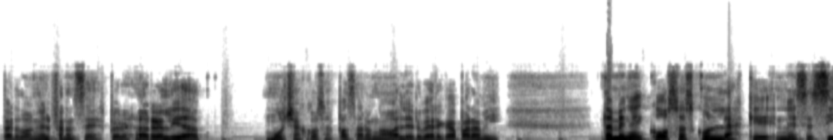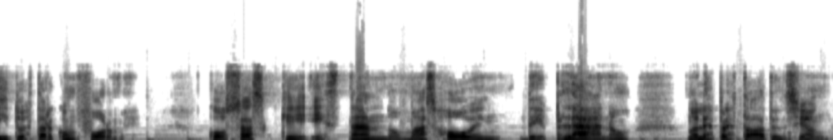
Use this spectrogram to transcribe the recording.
perdón el francés, pero es la realidad. Muchas cosas pasaron a valer verga para mí. También hay cosas con las que necesito estar conforme. Cosas que estando más joven, de plano, no les prestaba atención.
